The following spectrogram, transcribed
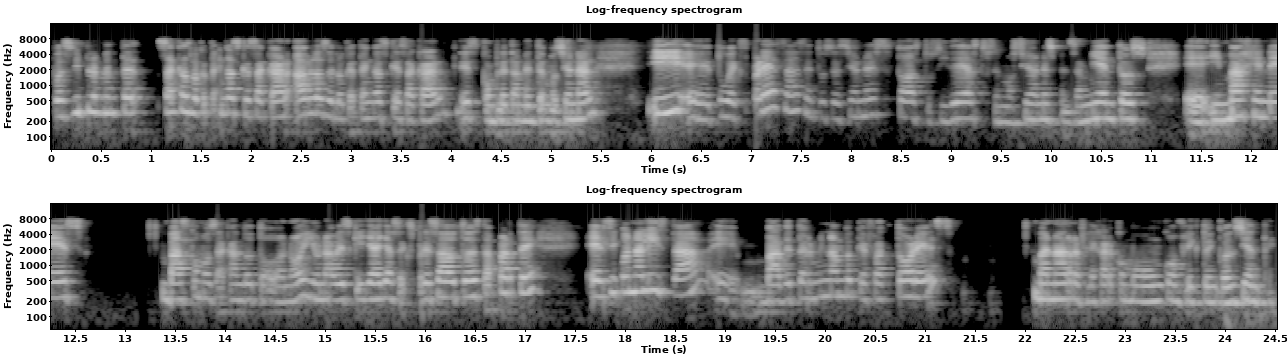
pues simplemente sacas lo que tengas que sacar, hablas de lo que tengas que sacar, es completamente emocional y eh, tú expresas en tus sesiones todas tus ideas, tus emociones, pensamientos, eh, imágenes, vas como sacando todo, ¿no? Y una vez que ya hayas expresado toda esta parte, el psicoanalista eh, va determinando qué factores van a reflejar como un conflicto inconsciente.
